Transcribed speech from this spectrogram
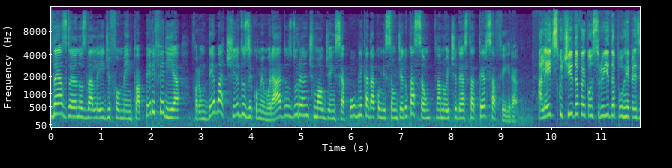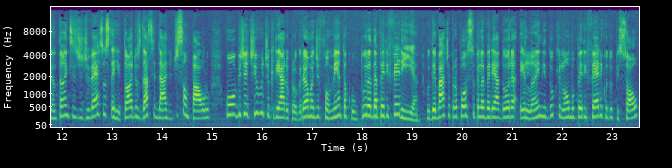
Os 10 anos da Lei de Fomento à Periferia foram debatidos e comemorados durante uma audiência pública da Comissão de Educação na noite desta terça-feira. A lei discutida foi construída por representantes de diversos territórios da cidade de São Paulo, com o objetivo de criar o programa de fomento à cultura da periferia. O debate é proposto pela vereadora Elaine do Quilombo Periférico do PSOL,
